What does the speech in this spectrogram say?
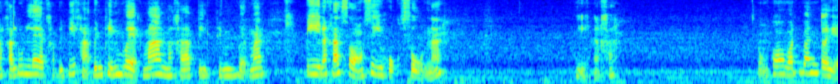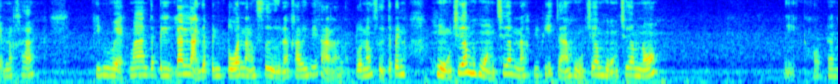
นะคะ รุ่นแรกค่ะพี่ๆขาเป็นพิมพ์แหวกม่านนะคะปีพิมพ์แหวกม่านปีนะคะสองสี่หกศูนย์นะนี่นะคะหลวงพ่อวัดบ้านแหลมนะคะ พิมพ์แหวกม่านจะเป็นด้านหลังจะเป็นตัวหนังสือนะคะพี่พี่ค่ะด้านหลังตัวหนังสือจะเป็นหูเชื่อมห่วงเชื่อมนะพี่พี่จ๋าหูเชื่อมห่วงเชื่อมเนาะนี่ขอบด้าน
